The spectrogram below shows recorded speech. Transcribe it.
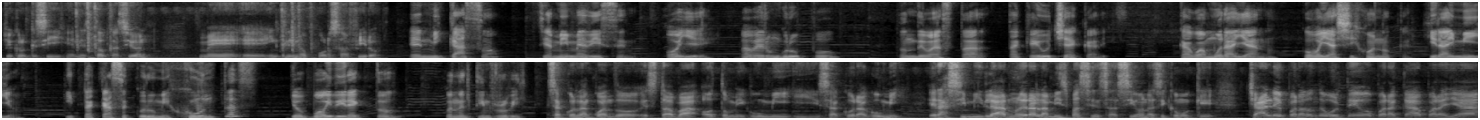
yo creo que sí, en esta ocasión me eh, inclino por Zafiro. En mi caso, si a mí me dicen, oye, va a haber un grupo donde va a estar Takeuchi Akari, Kawamura Yano, Kobayashi Honoka, Hirai Miyo y Takasa Kurumi juntas, yo voy directo con el Team Ruby. ¿Se acuerdan cuando estaba Otomigumi y Sakura Gumi era similar, no era la misma sensación, así como que, chale, ¿para dónde volteo? ¿Para acá? ¿Para allá?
